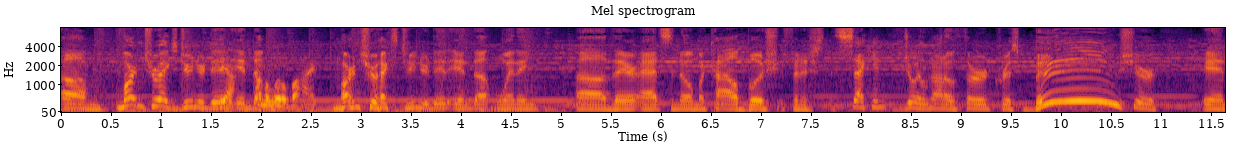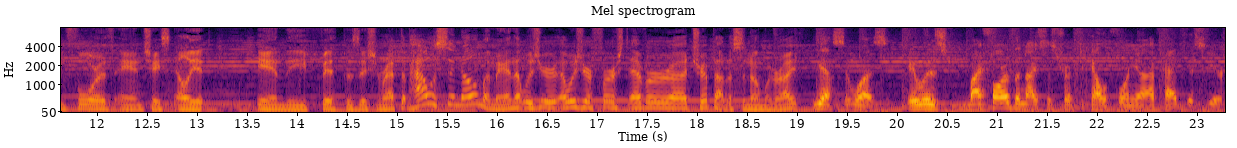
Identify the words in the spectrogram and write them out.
Um, Martin Truex Jr. did yeah, end I'm up a little behind. Martin Truex Jr. did end up winning uh, there at Sonoma. Kyle Busch finished second, Joey Logano third, Chris Buescher in fourth, and Chase Elliott in the fifth position. Wrapped up. How was Sonoma, man? That was your that was your first ever uh, trip out of Sonoma, right? Yes, it was. It was by far the nicest trip to California I've had this year.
